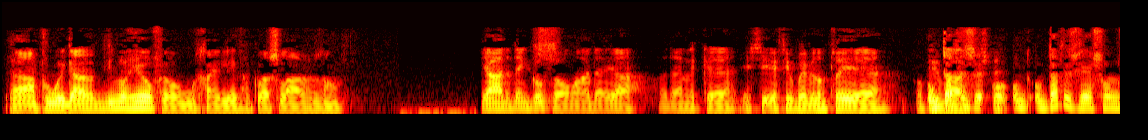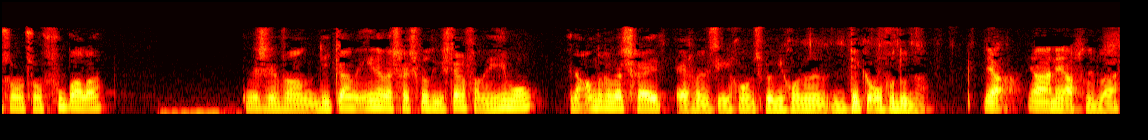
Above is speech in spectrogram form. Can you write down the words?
Ja, Poei, daar die wel heel veel moet gaan je leveren qua salaris dan. Ja, dat denk ik ook wel, maar de, ja, uiteindelijk uh, is die, heeft hij ook bij Willem II uh, op ook dat, is, ook, ook, dat is weer zo'n zo'n zo'n voetballer. In de zin van, die kan in ene wedstrijd speelt hij de sterren van de hemel. In een andere wedstrijd ergens die gewoon, speelt hij gewoon een dikke onvoldoende. Ja, ja, nee, absoluut waar.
